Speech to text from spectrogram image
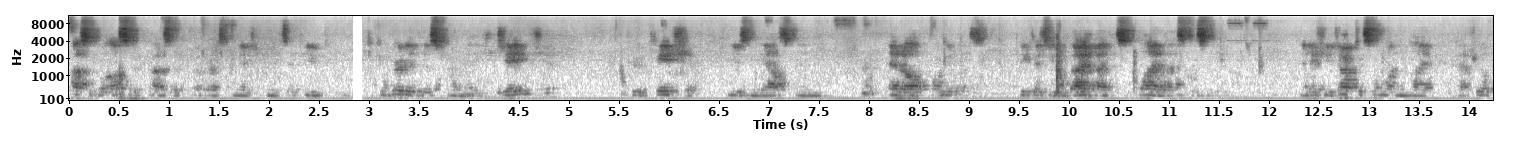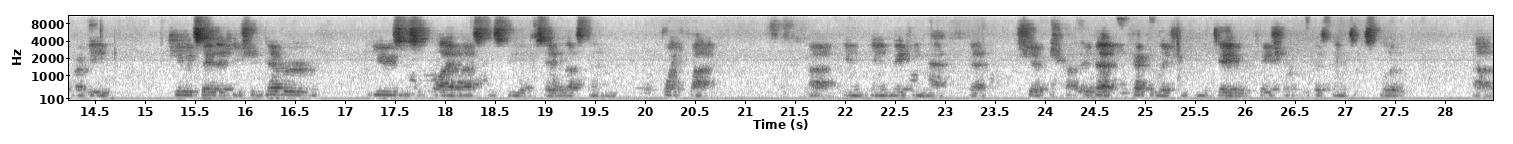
possible also cause of overestimation is if you converted this from a J shift to a K shift using the Alston et al. formulas, because you divide by the supply elasticity. And if you talk to someone like uh, Phil Pardey, he would say that you should never use a supply elasticity of say less than 0.5 uh, in, in making that, that shift, uh, that calculation from the J to the K shift because things explode. Uh,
